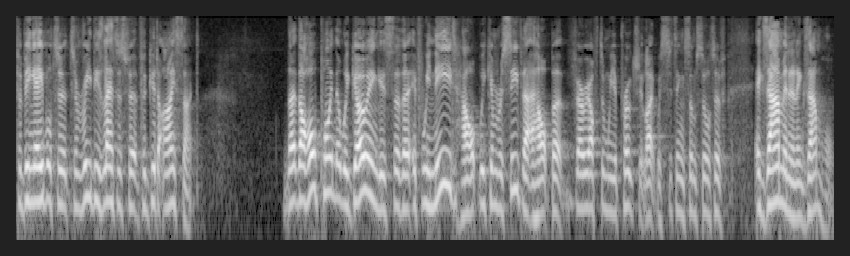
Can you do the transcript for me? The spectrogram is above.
for being able to, to read these letters for, for good eyesight. The, the whole point that we're going is so that if we need help, we can receive that help, but very often we approach it like we're sitting some sort of exam in an exam hall.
